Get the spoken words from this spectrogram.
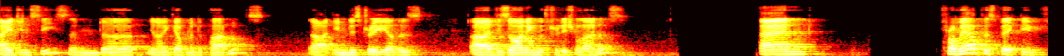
agencies and uh, you know government departments, uh, industry, others designing with traditional owners. And from our perspective,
